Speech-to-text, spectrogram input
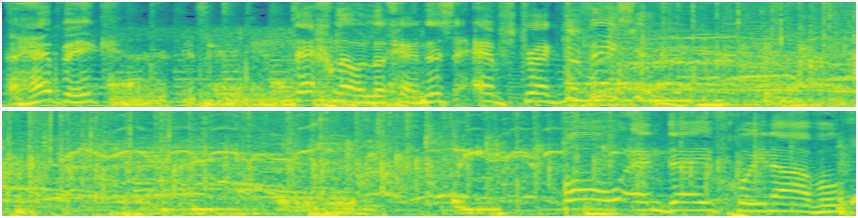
heb ik techno-legendes Abstract Division. Paul en Dave, goedenavond.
